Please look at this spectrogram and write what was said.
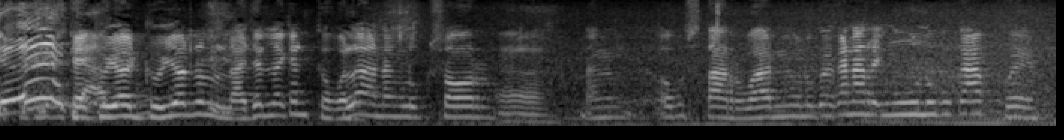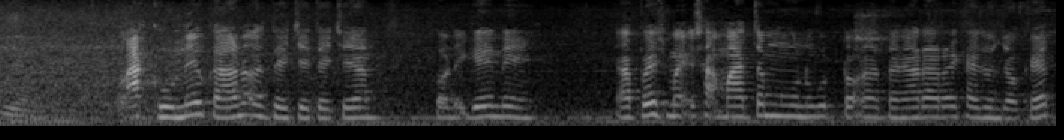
kayak guyon-guyon lho lah jan kan gawala nang Luxor Heeh. nang apa Star One ngono kan arek ngono ku kabeh Iya. lagune gak ono DJ-DJ-an kok nek kene kabeh mek sak macem ngono ku tok nadane arek-arek gak iso joget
